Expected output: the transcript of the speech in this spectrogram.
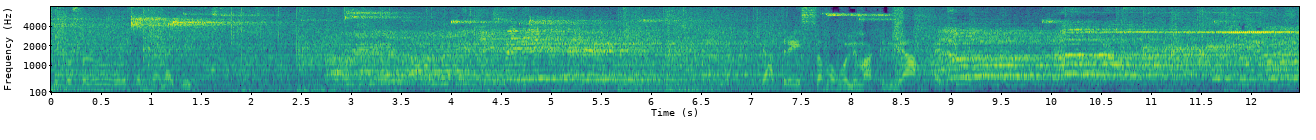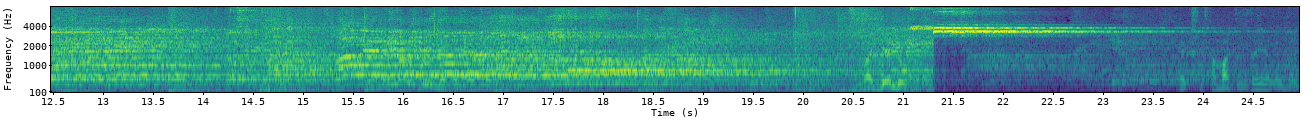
Νίκος στο, στο Μιανάκι για τρεις από πολύ μακριά έξω. Βαγγέλου. Έξω στα Σταμάτησε η αλλαγή.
